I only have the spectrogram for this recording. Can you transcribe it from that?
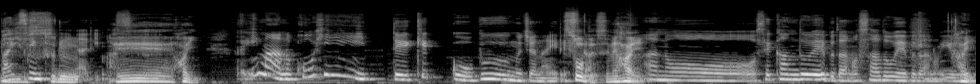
焙煎機になりますはい。今、あの、コーヒーって結構ブームじゃないですか。そうですね、はい。あのーセカンドウェーブだの、サードウェーブだのいう。はい。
